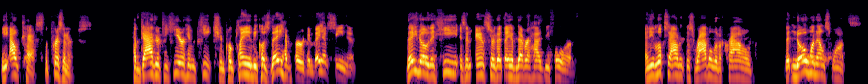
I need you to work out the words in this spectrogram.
the outcasts, the prisoners, have gathered to hear him teach and proclaim because they have heard him, they have seen him. They know that he is an answer that they have never had before. And he looks out at this rabble of a crowd that no one else wants,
